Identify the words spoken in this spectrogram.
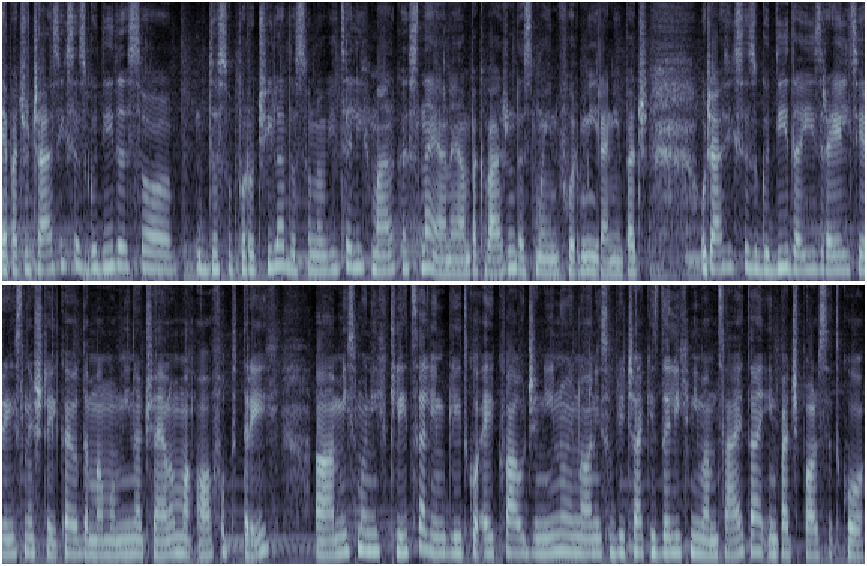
Ja, pač včasih se zgodi, da so, da so poročila, da so novice jih malo kasneje, ne? ampak važno, da smo informirani. Pač včasih se zgodi, da Izraelci res ne štekajo, da imamo mi načeloma off ob treh. Uh, mi smo njih klicali in bili tako, hej, kva v Dženinu in oni so bili čaki, zdaj jih nimam cajta in pač pol se tako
